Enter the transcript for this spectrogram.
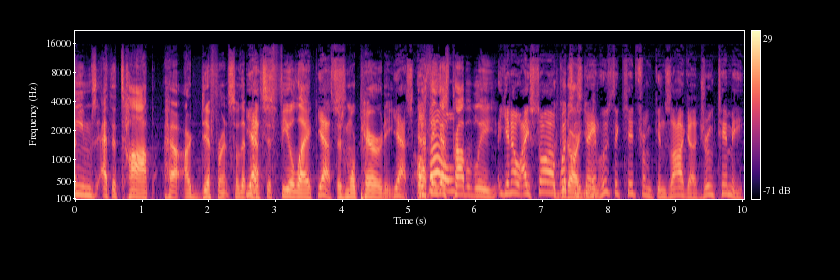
teams at the top ha- are different, so that makes it feel like Yes. there's more parity. Yes, and I think that's probably you know I saw what's his argument. name? Who's the kid from Gonzaga? Drew Timme.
